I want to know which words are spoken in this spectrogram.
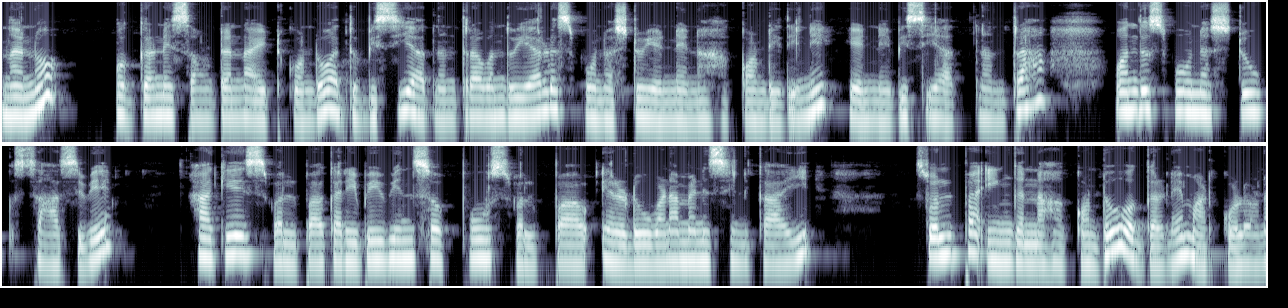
ನಾನು ಒಗ್ಗರಣೆ ಸೌಂಟನ್ನು ಇಟ್ಕೊಂಡು ಅದು ಬಿಸಿ ಆದ ನಂತರ ಒಂದು ಎರಡು ಸ್ಪೂನಷ್ಟು ಎಣ್ಣೆನ ಹಾಕ್ಕೊಂಡಿದ್ದೀನಿ. ಎಣ್ಣೆ ಬಿಸಿ ಆದ ನಂತರ ಒಂದು ಸ್ಪೂನಷ್ಟು ಸಾಸಿವೆ, ಹಾಗೆ ಸ್ವಲ್ಪ ಕರಿಬೇವಿನ ಸೊಪ್ಪು, ಸ್ವಲ್ಪ ಎರಡು ಒಣಮೆಣಸಿನಕಾಯಿ, ಸ್ವಲ್ಪ ಇಂಗನ್ನು ಹಾಕ್ಕೊಂಡು ಒಗ್ಗರಣೆ ಮಾಡ್ಕೊಳ್ಳೋಣ.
